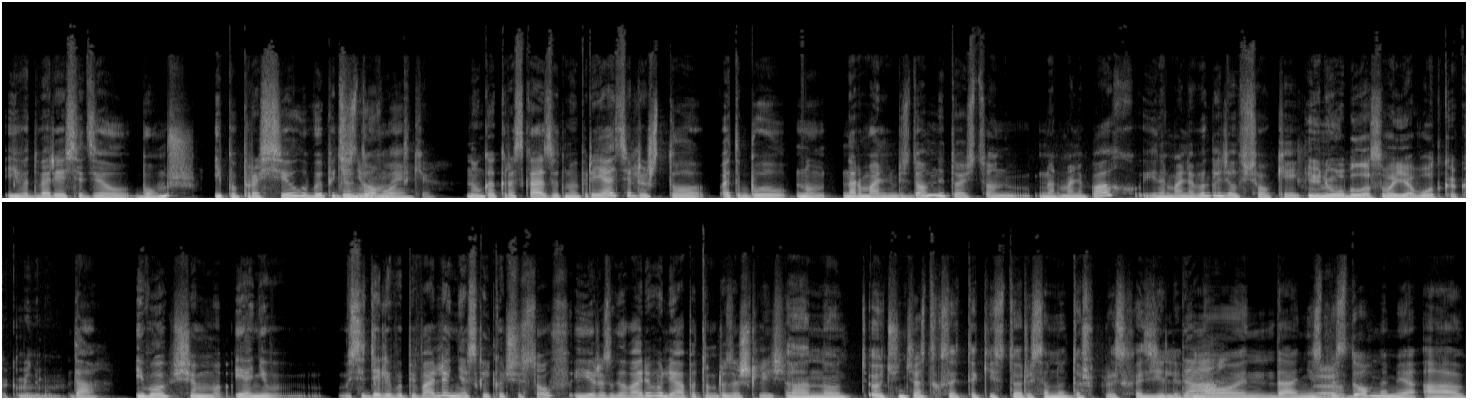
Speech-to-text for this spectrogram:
и во дворе сидел бомж и попросил выпить с ним водки. Ну, как рассказывает мой приятель, что это был ну, нормальный бездомный, то есть он нормально пах и нормально выглядел, все окей. И у него была своя водка, как минимум. Да. И, в общем, и они сидели, выпивали несколько часов и разговаривали, а потом разошлись. Да, ну, очень часто, кстати, такие истории со мной тоже происходили. Да? Но, да, не Да. с бездомными, а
